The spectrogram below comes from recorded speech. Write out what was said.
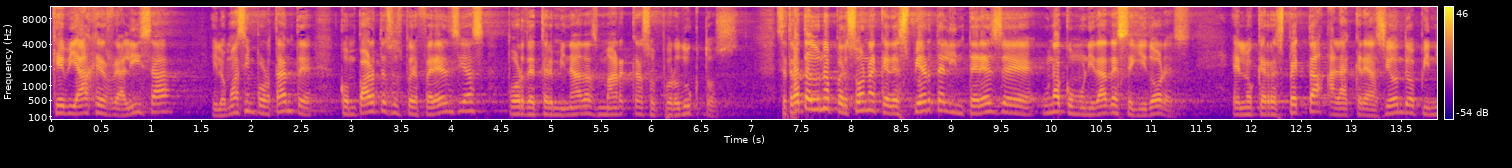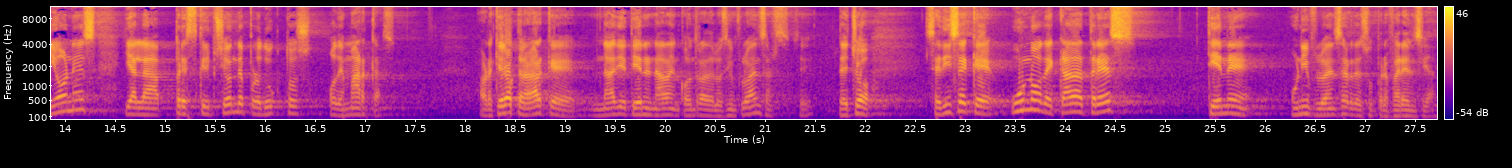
qué viajes realiza, y lo más importante, comparte sus preferencias por determinadas marcas o productos. Se trata de una persona que despierta el interés de una comunidad de seguidores en lo que respecta a la creación de opiniones y a la prescripción de productos o de marcas. Ahora quiero aclarar que nadie tiene nada en contra de los influencers. De hecho, se dice que uno de cada tres tiene un influencer de su preferencia.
